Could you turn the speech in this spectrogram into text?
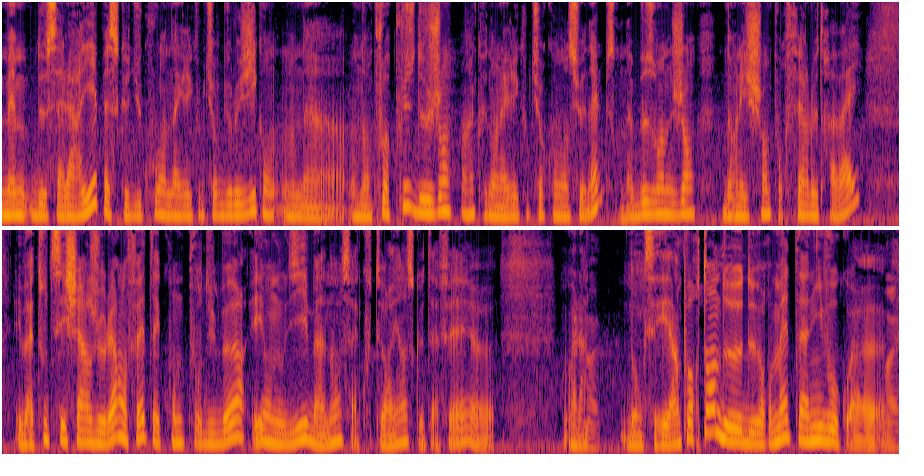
même de salariés, parce que du coup en agriculture biologique, on, a, on emploie plus de gens hein, que dans l'agriculture conventionnelle, parce qu'on a besoin de gens dans les champs pour faire le travail. Et bah toutes ces charges-là, en fait, elles comptent pour du beurre, et on nous dit, bah non, ça coûte rien ce que tu as fait. Euh, voilà. Ouais. Donc c'est important de, de, remettre à niveau, quoi. Ouais.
